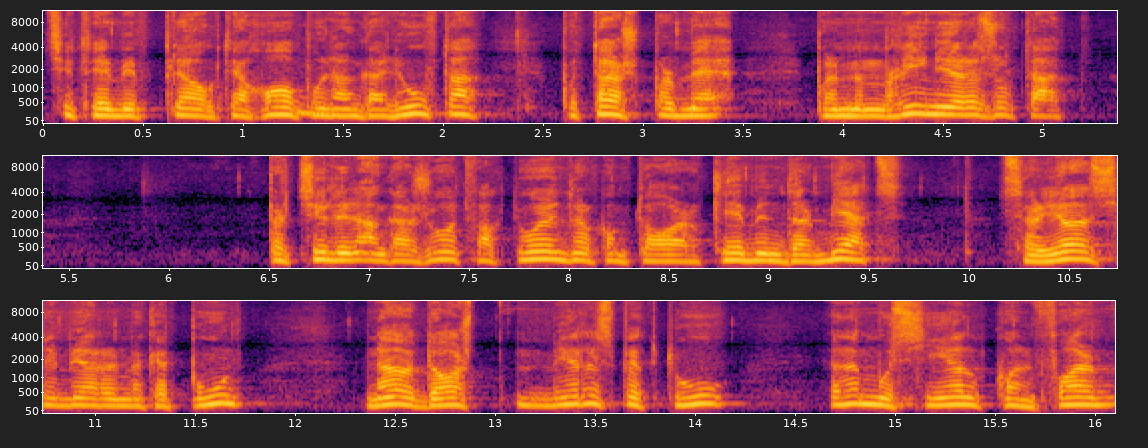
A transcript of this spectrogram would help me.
si të themi plagët e hapura nga lufta, po tash për me për me mërri ni rezultat për cilin angazhohet faktori ndërkombëtar, kemi ndërmjetës serioz që merren me këtë punë, na doht me respektu edhe mu sjell konform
